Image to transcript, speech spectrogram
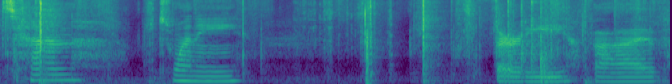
10, 20, 35,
